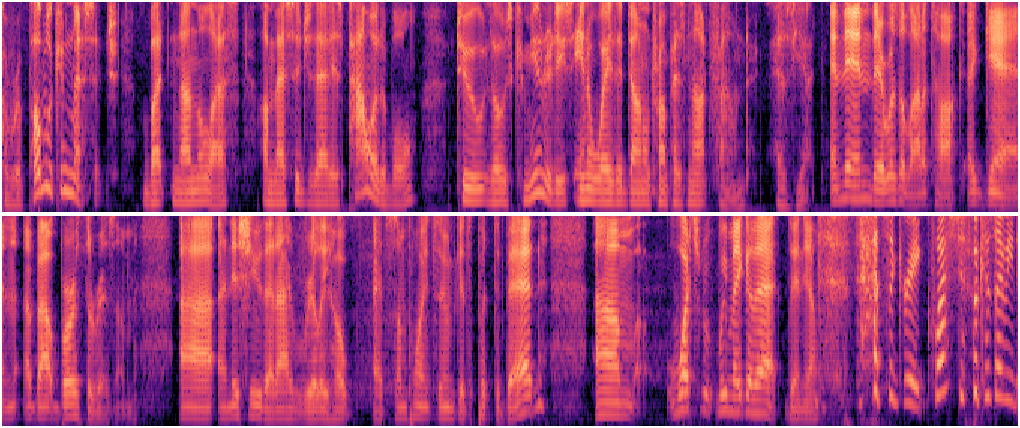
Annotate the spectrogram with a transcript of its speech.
a Republican message, but nonetheless a message that is palatable to those communities in a way that Donald Trump has not found as yet. And then there was a lot of talk again about birtherism, uh, an issue that I really hope at some point soon gets put to bed. Um, what should we make of that, Danielle? That's a great question because I mean,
